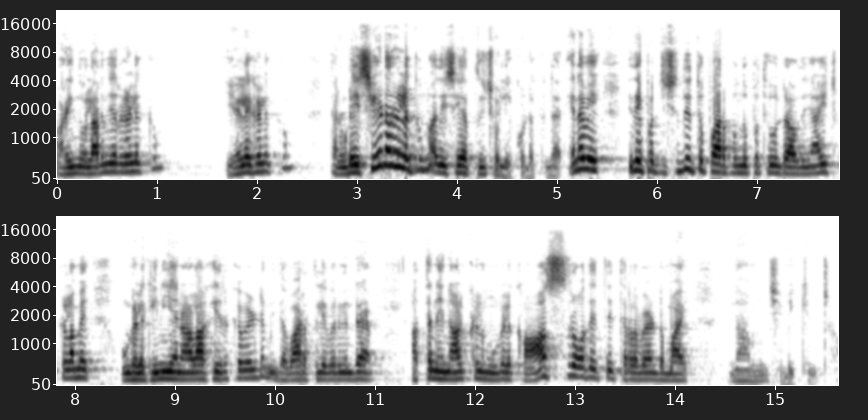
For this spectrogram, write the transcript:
மறைந்துள்ள அறிஞர்களுக்கும் ஏழைகளுக்கும் தன்னுடைய சீடர்களுக்கும் அதை சேர்த்து சொல்லிக் கொடுக்கின்றார். எனவே இதை பற்றி சிந்தித்து பார்ப்போம். முப்பத்தி ஒன்றாவது ஞாயிற்றுக்கிழமை உங்களுக்கு இனிய நாளாக இருக்க வேண்டும். இந்த வாரத்தில் வருகின்ற அத்தனை நாட்களும் உங்களுக்கு ஆசீர்வாதத்தை தர வேண்டுமாய் நாம் ஜெபிக்கின்றோம்.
